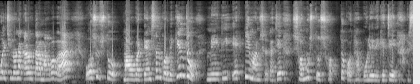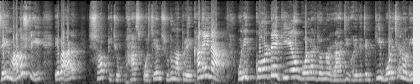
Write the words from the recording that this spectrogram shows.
বলছিল না, কারণ তার মা বাবা অসুস্থ মা বাবা টেনশন করবে। কিন্তু মেয়েটি একটি মানুষের কাছে সমস্ত সত্য কথা বলে রেখেছে। সেই মানুষটি এবার সব কিছু ফাঁস করছেন, শুধুমাত্র এখানেই না, উনি কোর্টে গিয়েও বলার জন্য রাজি হয়ে গেছেন। কি বলছেন উনি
